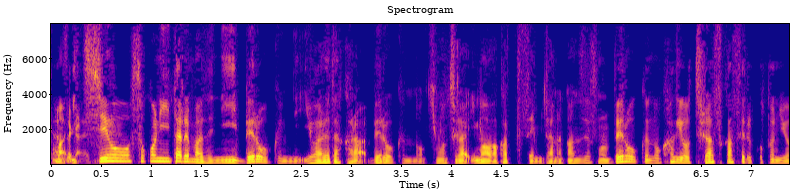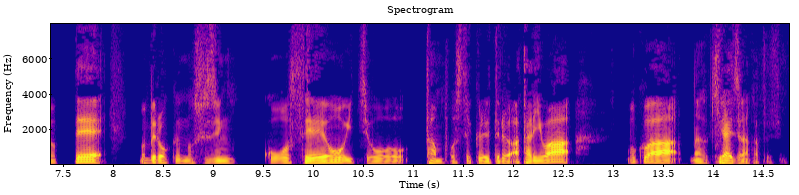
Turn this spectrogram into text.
まあ一応そこに至るまでにベロー君に言われたから、ベロー君の気持ちが今分かったぜみたいな感じで、そのベロー君の影をちらつかせることによって、まあ、ベロー君の主人公性を一応担保してくれてるあたりは、僕はなんか嫌いじゃなかったですよ。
